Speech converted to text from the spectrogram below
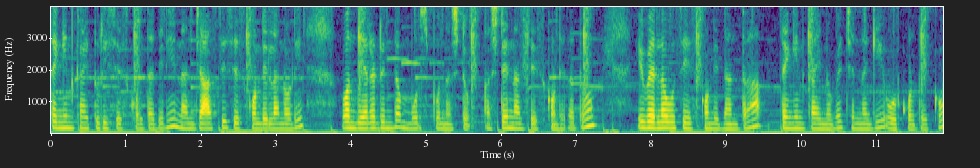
ತೆಂಗಿನಕಾಯಿ ತುರಿ ಸೇರಿಸ್ಕೊಳ್ತಾ ಇದ್ದೀನಿ. ನಾನು ಜಾಸ್ತಿ ಸೇರಿಸ್ಕೊಂಡಿಲ್ಲ ನೋಡಿ, ಒಂದು ಎರಡರಿಂದ ಮೂರು ಸ್ಪೂನಷ್ಟು ಅಷ್ಟೇ. ನಾನು ಸೇರಿಸ್ಕೊಂಡಿರೋದು ಇವೆಲ್ಲವೂ ಸೇರಿಸ್ಕೊಂಡಿದ ನಂತರ ತೆಂಗಿನಕಾಯಿನೂ ಚೆನ್ನಾಗಿ ಹುರ್ಕೊಳ್ಬೇಕು.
